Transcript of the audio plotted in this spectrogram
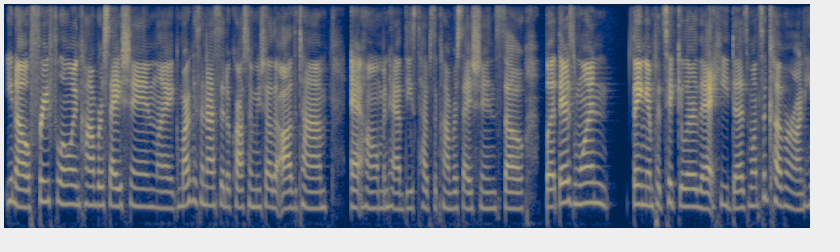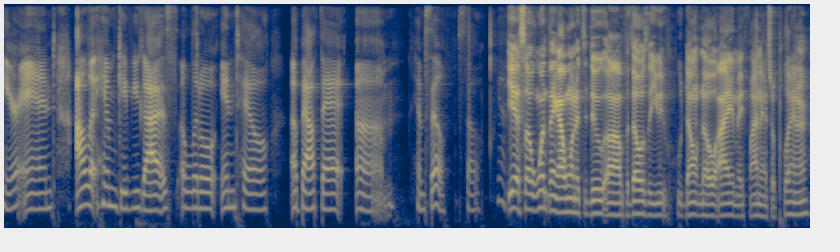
you know, free flowing conversation. Like Marcus and I sit across from each other all the time at home and have these types of conversations. So, but there's one thing in particular that he does want to cover on here, and I'll let him give you guys a little intel about that um himself. So, yeah. Yeah. So one thing I wanted to do, um, for those of you who don't know, I am a financial planner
